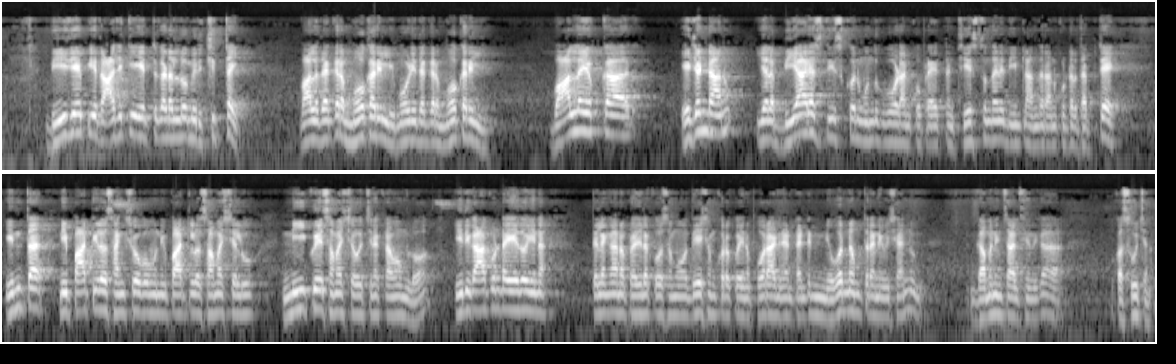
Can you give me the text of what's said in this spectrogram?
బీజేపీ రాజకీయ ఎత్తుగడల్లో మీరు చిత్తై వాళ్ళ దగ్గర మోకరిల్లి మోడీ దగ్గర మోకరిల్లి వాళ్ళ యొక్క ఎజెండాను ఇలా బీఆర్ఎస్ తీసుకొని ముందుకు పోవడానికి ఒక ప్రయత్నం చేస్తుందని దీంట్లో అందరూ అనుకుంటారు తప్పితే ఇంత నీ పార్టీలో సంక్షోభము నీ పార్టీలో సమస్యలు నీకే సమస్య వచ్చిన క్రమంలో ఇది కాకుండా ఏదో ఈయన తెలంగాణ ప్రజల కోసమో దేశం కొరకు అయిన పోరాడినట్టంటే నిన్ను ఎవరు నమ్ముతారనే విషయాన్ని గమనించాల్సిందిగా ఒక సూచన.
